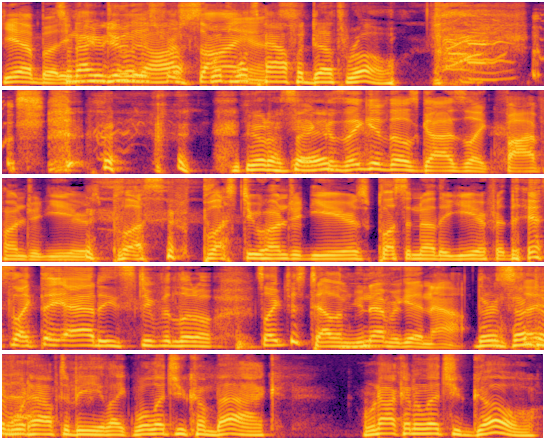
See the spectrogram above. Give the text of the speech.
yeah, but So if now you you're do giving this the for what's, science, what's half a death row? you know what I'm saying? because they give those guys like 500 years plus plus 200 years plus another year for this. Like they add these stupid little. It's like just tell them you're never getting out. Their incentive would have to be like, we'll let you come back. We're not going to let you go,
